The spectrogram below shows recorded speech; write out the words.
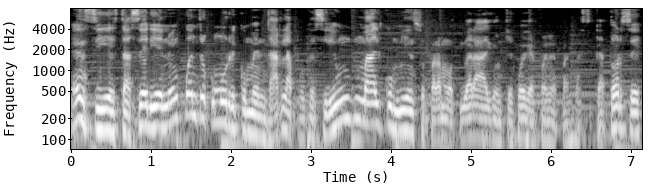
En sí, esta serie no encuentro cómo recomendarla porque sería un mal comienzo para motivar a alguien que juegue Final Fantasy XIV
